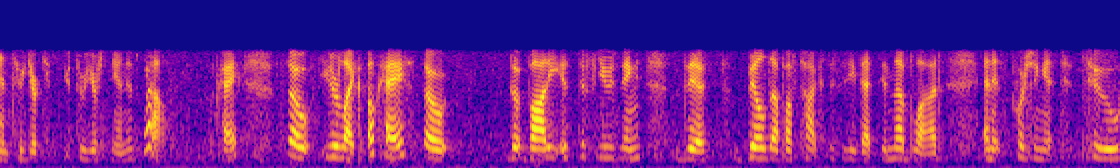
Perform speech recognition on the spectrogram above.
and through your through your skin as well. Okay, so you're like, okay, so the body is diffusing this buildup of toxicity that's in the blood, and it's pushing it to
